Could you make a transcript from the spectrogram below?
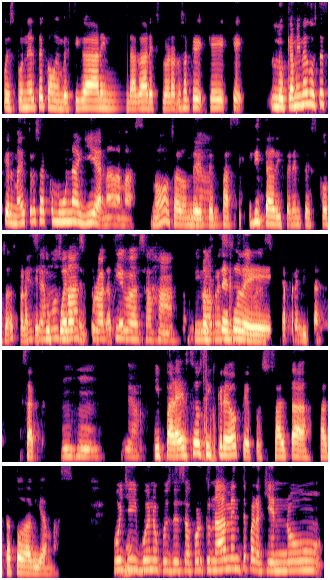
pues ponerte como a investigar, indagar, explorar, o sea, que, que, que, lo que a mí me gusta es que el maestro sea como una guía nada más, ¿no? O sea, donde te facilita diferentes cosas para que, tú puedas... más proactivas, ajá, y no proceso de, aprendizaje, exacto. Ya. Y para eso sí creo que pues falta, falta todavía más. Oye, y bueno, pues desafortunadamente para quien no,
